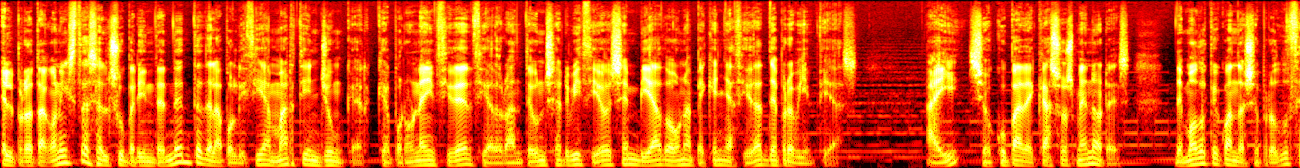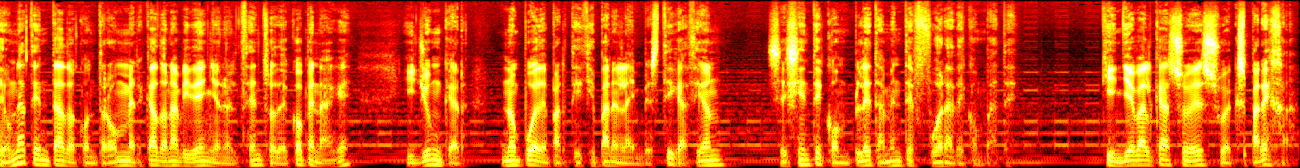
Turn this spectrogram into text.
El protagonista es el superintendente de la policía Martin Juncker, que por una incidencia durante un servicio es enviado a una pequeña ciudad de provincias. Ahí se ocupa de casos menores, de modo que cuando se produce un atentado contra un mercado navideño en el centro de Copenhague y Juncker no puede participar en la investigación, se siente completamente fuera de combate. Quien lleva el caso es su expareja,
